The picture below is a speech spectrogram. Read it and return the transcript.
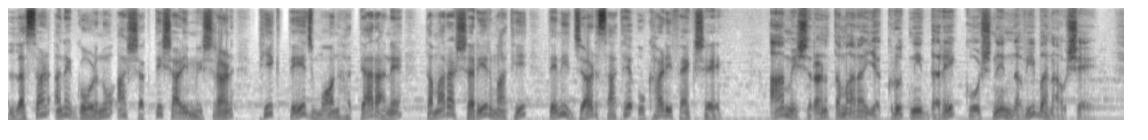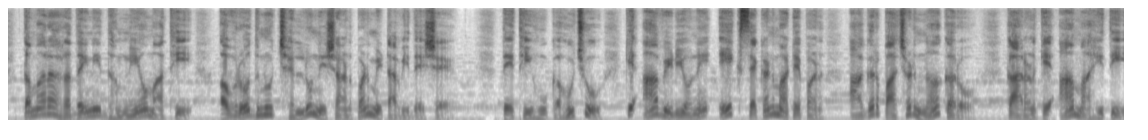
લસણ અને ગોળનું આ શક્તિશાળી મિશ્રણ ઠીક તે જ મૌન હત્યારાને તમારા શરીરમાંથી તેની જડ સાથે ઉખાડી ફેંકશે. આ મિશ્રણ તમારા યકૃતની દરેક કોષને નવી બનાવશે. તમારા હૃદયની ધમનીઓમાંથી અવરોધનું છેલ્લું નિશાણ પણ મિટાવી દેશે. તેથી હું કહું છું કે આ વિડીયોને એક સેકન્ડ માટે પણ આગળ પાછળ ન કરો, કારણ કે આ માહિતી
